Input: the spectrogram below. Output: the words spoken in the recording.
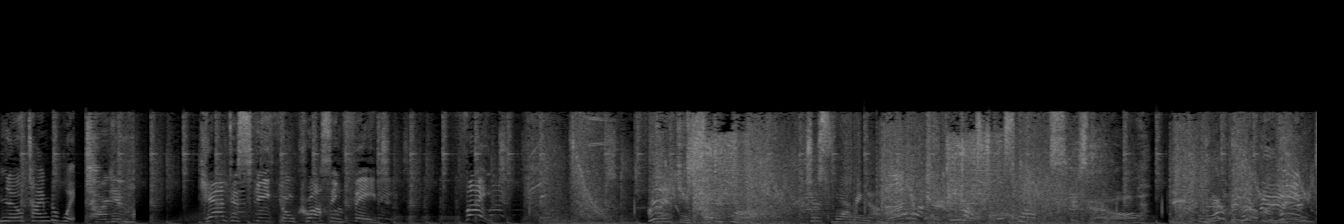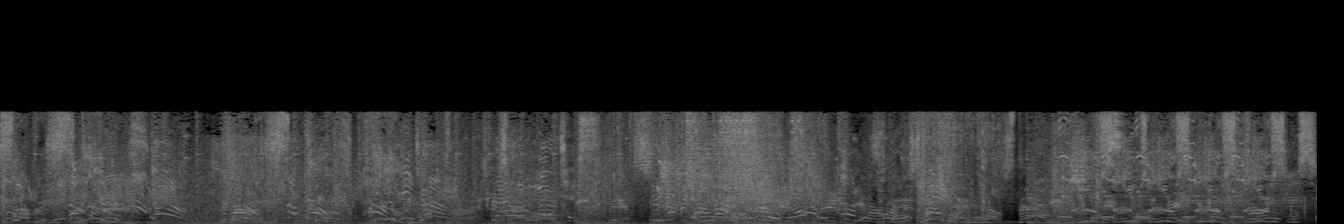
no time to wait. Target. Can't escape from crossing fate. Fight! Break it. Just warming up. Is that all? This. How's that? Useless. Is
